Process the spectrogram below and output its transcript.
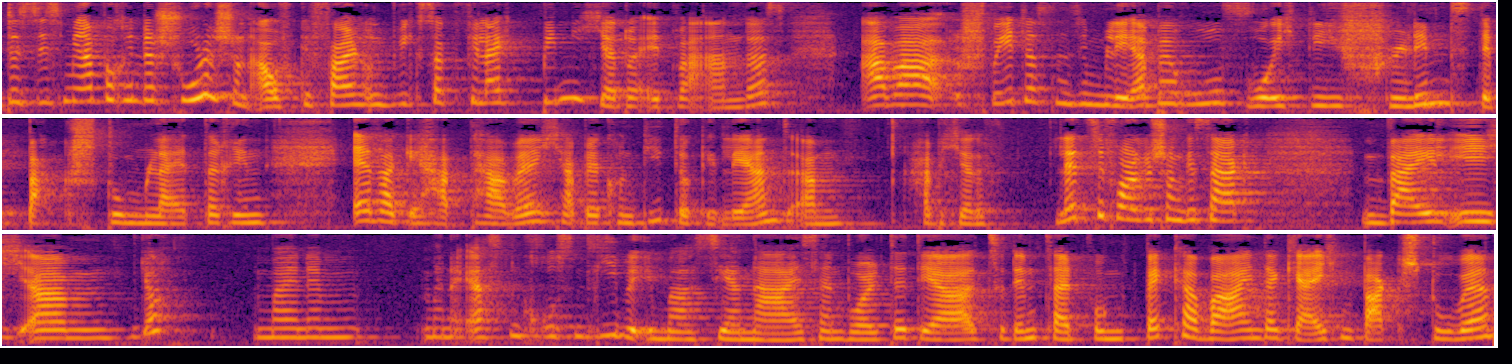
das ist mir einfach in der Schule schon aufgefallen. Und wie gesagt, vielleicht bin ich ja da etwa anders. Aber spätestens im Lehrberuf, wo ich die schlimmste Backstummleiterin ever gehabt habe, ich habe ja Konditor gelernt, ähm, habe ich ja letzte Folge schon gesagt, weil ich ähm, ja, meinem meiner ersten großen Liebe immer sehr nahe sein wollte, der zu dem Zeitpunkt Bäcker war in der gleichen Backstube.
